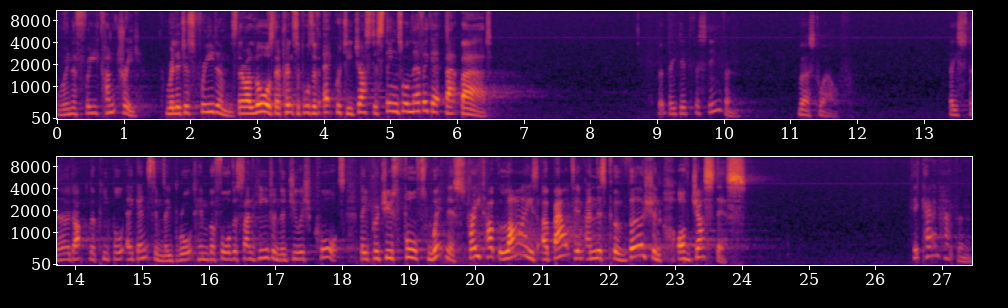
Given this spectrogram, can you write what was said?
we're in a free country, religious freedoms, there are laws, there are principles of equity, justice. Things will never get that bad. But they did for Stephen. Verse 12. They stirred up the people against him. They brought him before the Sanhedrin, the Jewish courts. They produced false witness, straight up lies about him and this perversion of justice. It can happen.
